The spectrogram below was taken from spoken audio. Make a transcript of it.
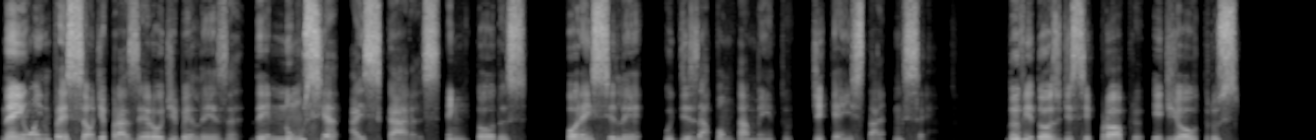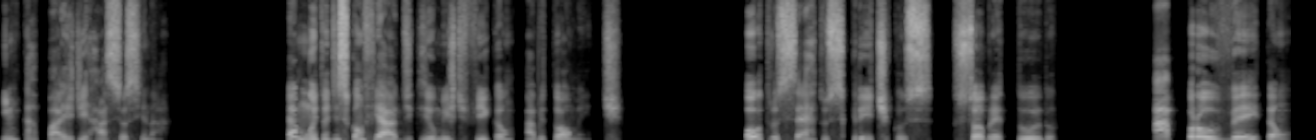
Nenhuma impressão de prazer ou de beleza denúncia as caras em todas, porém se lê o desapontamento de quem está incerto, duvidoso de si próprio e de outros, incapaz de raciocinar. É muito desconfiado de que o mistificam habitualmente. Outros certos críticos, sobretudo, aproveitam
